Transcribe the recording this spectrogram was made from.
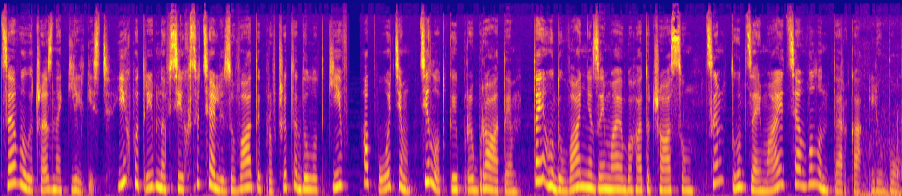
Це величезна кількість. Їх потрібно всіх соціалізувати, привчити до лотків, а потім ці лотки прибрати. Та й годування займає багато часу. Цим тут займається волонтерка Любов.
